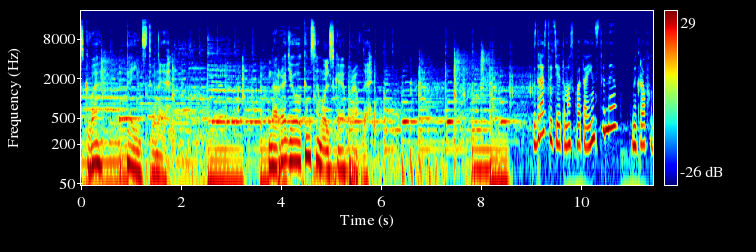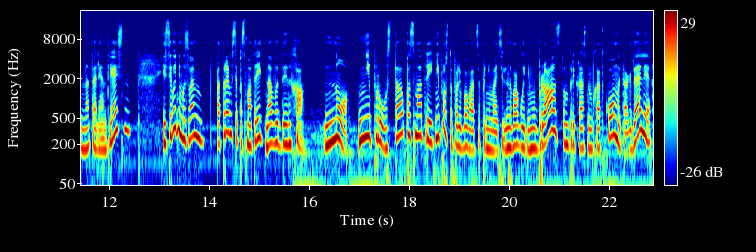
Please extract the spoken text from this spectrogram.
Москва таинственная. На радио «Комсомольская правда». Здравствуйте, это «Москва таинственная». Микрофон Наталья Андреасин. И сегодня мы с вами отправимся посмотреть на ВДНХ. Но не просто посмотреть, не просто полюбоваться, понимаете, новогодним убранством, прекрасным катком и так далее,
